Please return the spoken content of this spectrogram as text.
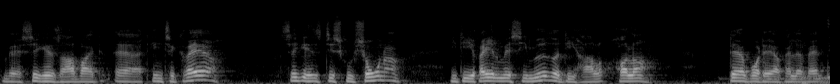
med sikkerhedsarbejde, er at integrere sikkerhedsdiskussioner i de regelmæssige møder, de holder, der hvor det er relevant.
